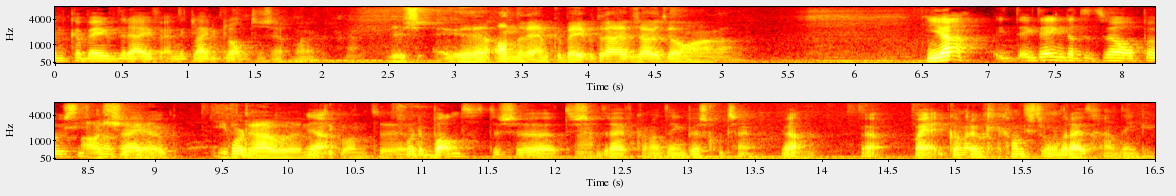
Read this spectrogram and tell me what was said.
MKB-bedrijven en de kleine klanten, zeg maar. Dus eh, andere MKB-bedrijven zou je het wel aanraden. Ja, ik, ik denk dat het wel positief Als kan zijn eh, ook. Je Voor de- vertrouwen met ja, de klant. eh, Voor de band tussen, eh, tussen Ja. bedrijven kan dat denk ik best goed zijn. Ja. Ja. Maar ja, je kan er ook gigantisch onderuit gaan, denk ik.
